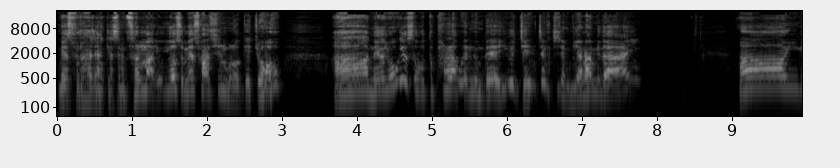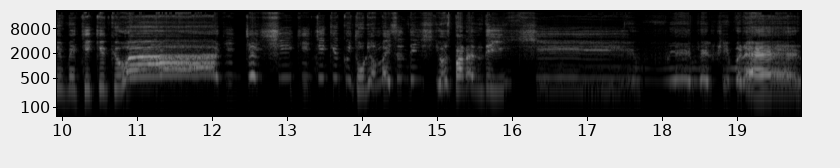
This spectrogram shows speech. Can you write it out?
매수를 하지 않겠습니다. 설마 요, 여기서 매수하시는 분 없겠죠? 아, 내가 여기서부터 팔라고 했는데, 이거 젠장 진짜 미안합니다. 아, 이게 왜 DQQ, 아, 진짜, 씨, 이 DQQ 돈이 얼마 있었는데, 씨, 여기서 팔았는데, 이, 씨, 왜, 왜, 씨발해.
